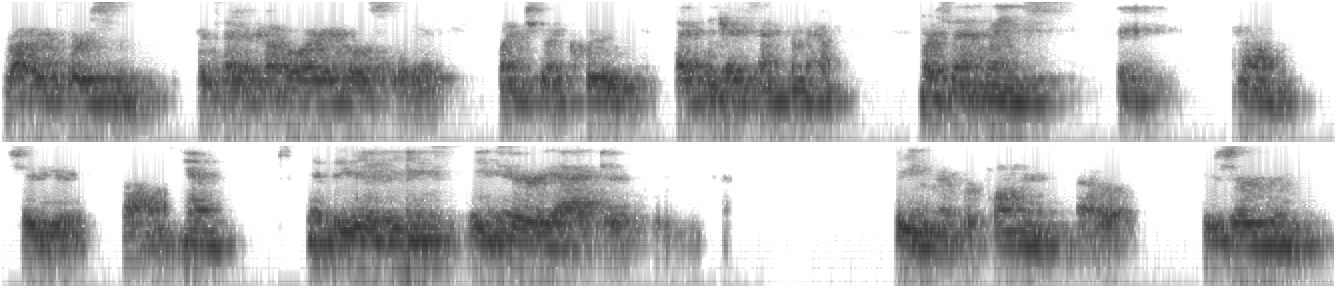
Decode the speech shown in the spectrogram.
Robert Thorson has had a couple articles that I want to include. I think I sent them out, or sent links. Um, to you, um, Yeah. and he- he's, he's very active. in Being a proponent of preserving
